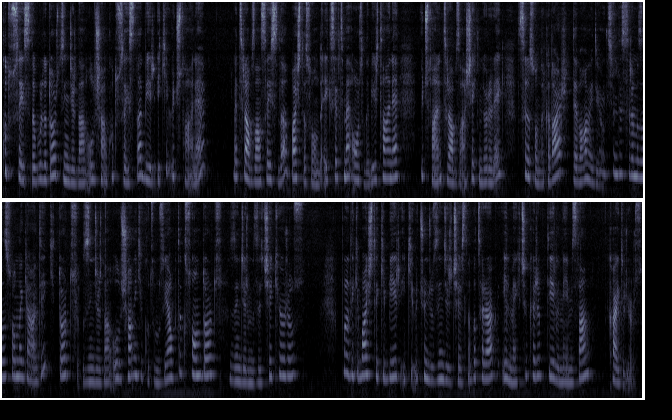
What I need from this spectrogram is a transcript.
kutu sayısı da burada 4 zincirden oluşan kutu sayısı da 1 2 3 tane. Ve trabzan sayısı da başta sonda eksiltme, ortada bir tane, 3 tane trabzan şeklinde örerek sıra sonuna kadar devam ediyoruz. Evet, şimdi sıramızın sonuna geldik. 4 zincirden oluşan iki kutumuzu yaptık. Son 4 zincirimizi çekiyoruz. Buradaki baştaki 1, 2, 3. zincir içerisine batarak ilmek çıkarıp diğer ilmeğimizden kaydırıyoruz.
